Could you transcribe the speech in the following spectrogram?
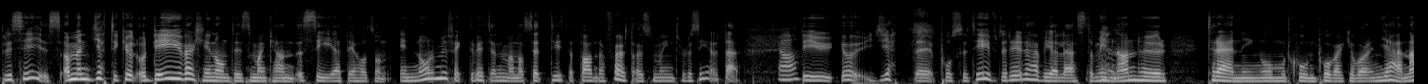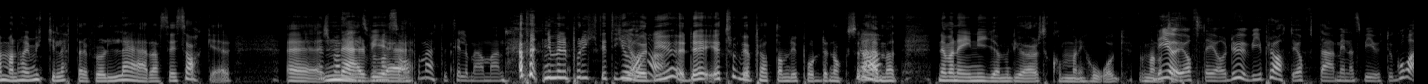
Precis, ja men jättekul. Och det är ju verkligen någonting som man kan se att det har sån enorm effekt. Det vet jag när man har sett, tittat på andra företag som har introducerat det. Ja. Det är ju ja, jättepositivt och det är det här vi har läst om innan, hur träning och motion påverkar vår hjärna. Man har ju mycket lättare för att lära sig saker. Eh, Kanske man när minns vi vad man är... sa på mötet till och med man Ja, men, nej, men på riktigt det gör Ja. det ju. Det, jag tror vi har pratat om det i podden också, det Ja. här med att när man är i nya miljöer så kommer man ihåg vad man Det har gör sett. ju ofta jag och du, vi pratar ju ofta medan vi är ute och går.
